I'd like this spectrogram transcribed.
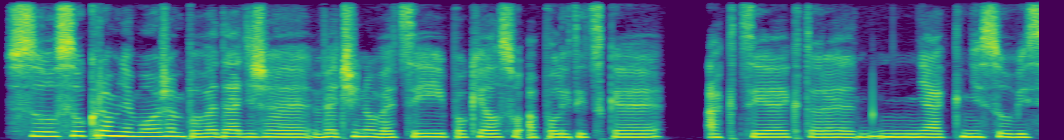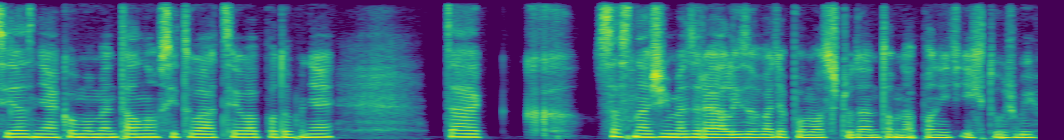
Sú, súkromne môžem povedať, že väčšinu vecí, pokiaľ sú apolitické akcie, ktoré nejak nesúvisia s nejakou momentálnou situáciou a podobne, tak sa snažíme zrealizovať a pomôcť študentom naplniť ich túžby.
